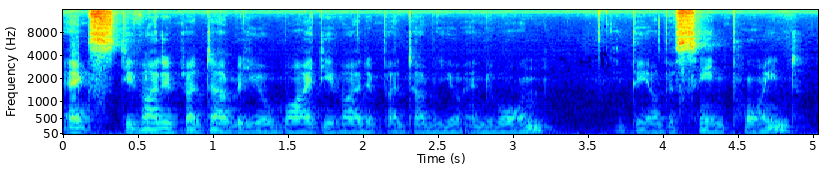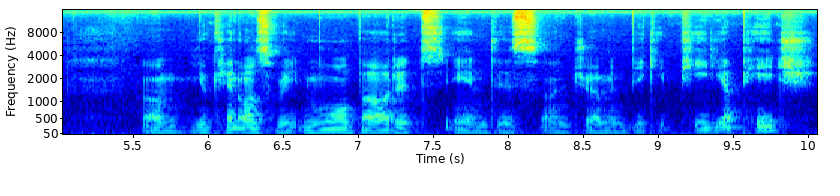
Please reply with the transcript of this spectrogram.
x divided by w, y divided by w and 1. They are the same point. Um, you can also read more about it in this uh, German Wikipedia page.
